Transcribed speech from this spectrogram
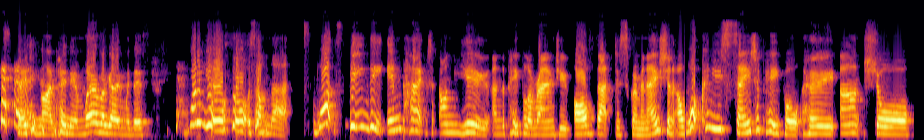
stated my opinion. Where am I going with this? What are your thoughts on that? What's been the impact on you and the people around you of that discrimination? And what can you say to people who aren't sure?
